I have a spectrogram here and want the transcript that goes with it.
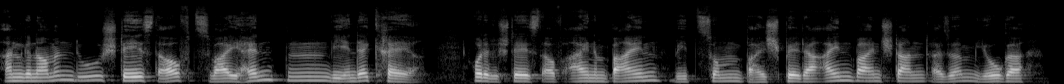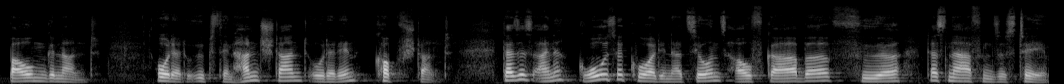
angenommen, du stehst auf zwei Händen wie in der Krähe. Oder du stehst auf einem Bein, wie zum Beispiel der Einbeinstand, also im Yoga Baum genannt. Oder du übst den Handstand oder den Kopfstand. Das ist eine große Koordinationsaufgabe für das Nervensystem.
